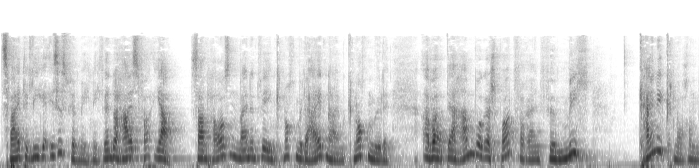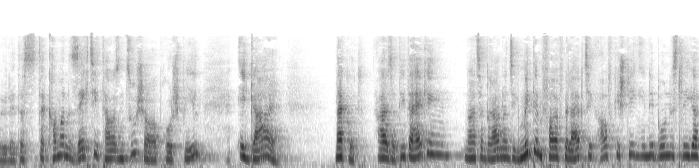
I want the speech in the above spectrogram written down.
zweite Liga ist es für mich nicht. Wenn du HSV, ja, Sandhausen meinetwegen, Knochenmühle, Heidenheim, Knochenmühle. Aber der Hamburger Sportverein für mich keine Knochenmühle. Das, da kommen 60.000 Zuschauer pro Spiel. Egal. Na gut, also Dieter Hecking 1993 mit dem VfB Leipzig aufgestiegen in die Bundesliga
